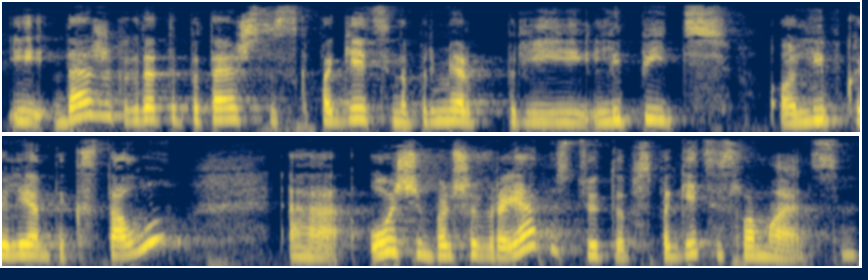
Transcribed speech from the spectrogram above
И даже когда ты пытаешься спагетти, например, прилепить липкой лентой к столу, Э, очень большой вероятностью это спагетти сломается.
